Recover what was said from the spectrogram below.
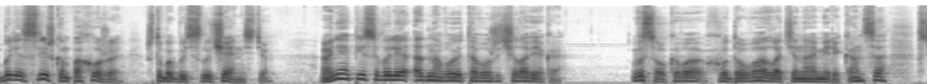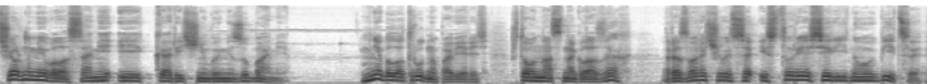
были слишком похожи, чтобы быть случайностью. Они описывали одного и того же человека. Высокого, худого латиноамериканца с черными волосами и коричневыми зубами. Мне было трудно поверить, что у нас на глазах разворачивается история серийного убийцы,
